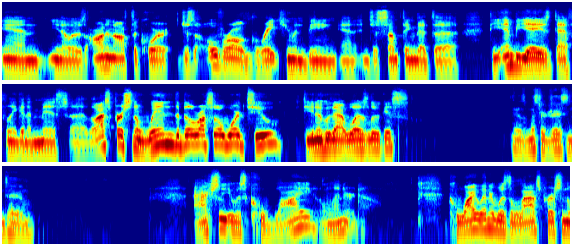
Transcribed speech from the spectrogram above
And you know it was on and off the court just an overall great human being and, and just something that the the nba is definitely going to miss. Uh, the last person to win the bill russell award too. Do you know who that was lucas? It was mr Jayson tatum. Actually it was Kawhi leonard Kawhi Leonard was the last person to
